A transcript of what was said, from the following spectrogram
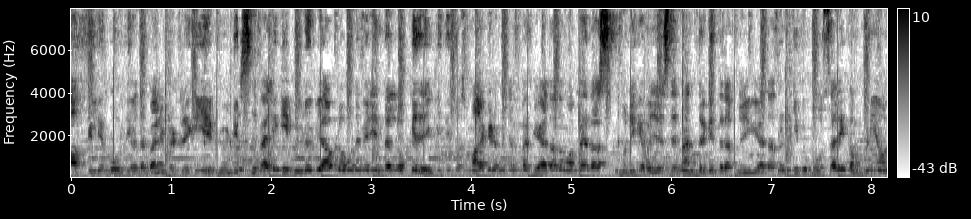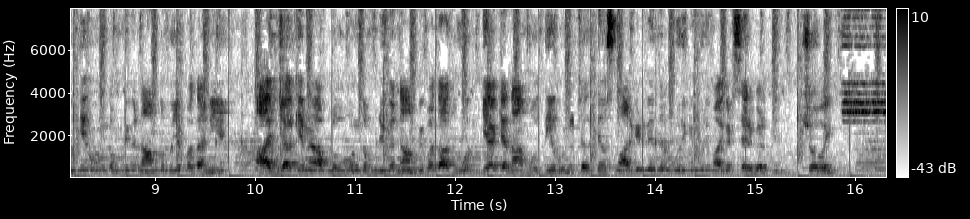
आपके लिए बहुत ही ज़्यादा बेनिफिट रहेगी ये वीडियो इससे पहले की वीडियो भी आप लोगों ने मेरी अंदर लोग के देखी थी तो उस मार्केट में जब मैं गया था तो वहाँ पे रस होने की वजह से मैं अंदर की तरफ़ नहीं गया था। तो उनकी भी बहुत सारी कंपनियाँ होती है, उन कंपनी का नाम तो मुझे पता नहीं है। आज जाके मैं आप लोगों को उन कंपनी का नाम भी बता दूँगा क्या क्या नाम होती है, वो चलते हैं उस मार्केट के अंदर, पूरी की पूरी मार्केट शेयर करते हैं। शो भाई।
